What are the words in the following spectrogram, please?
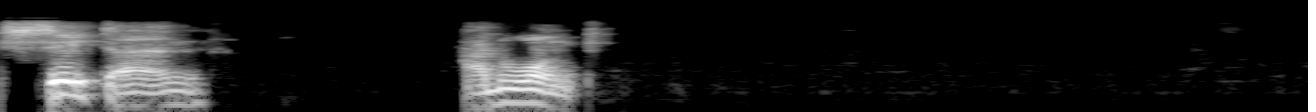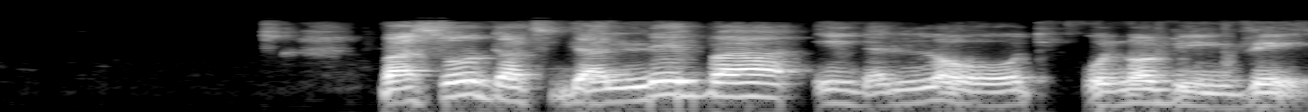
Satan had won, but so that their labor in the Lord will not be in vain.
